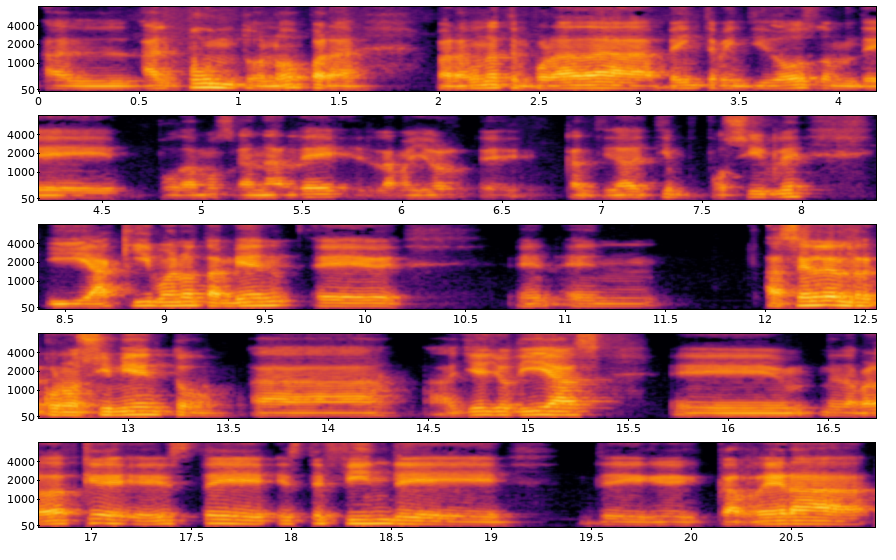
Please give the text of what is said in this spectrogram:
al, al, punto, ¿no? Para, para una temporada 2022 donde podamos ganarle la mayor eh, cantidad de tiempo posible. Y aquí, bueno, también eh, en, hacerle el reconocimiento a, Yello Díaz. Eh, la verdad que este, este fin de, carrera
